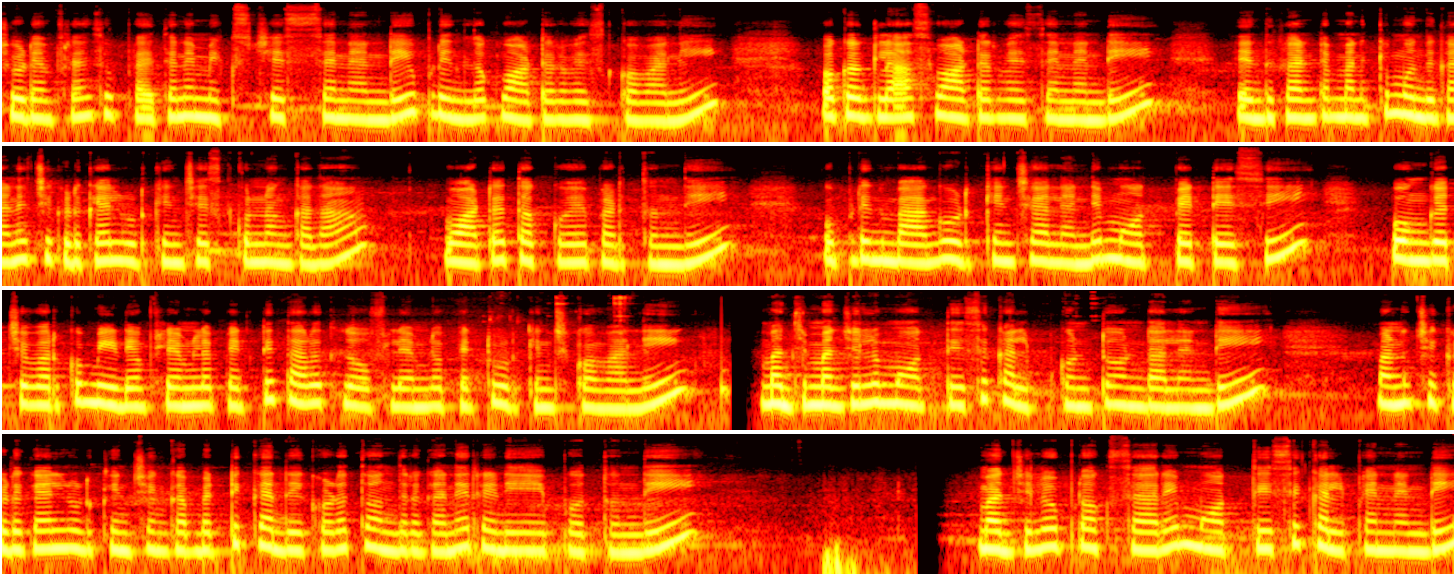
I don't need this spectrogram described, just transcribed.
చూడండి ఫ్రెండ్స్ ఇప్పుడైతే నేను మిక్స్ చేసానండి ఇప్పుడు ఇందులోకి వాటర్ వేసుకోవాలి. ఒక గ్లాస్ వాటర్ వేసానండి. ఎందుకంటే మనకి ముందుగానే చిక్కుడుకాయలు ఉడికించేసుకున్నాం కదా వాటర్ తక్కువే పడుతుంది. ఇప్పుడు ఇది బాగా ఉడికించాలండి. మూత పెట్టేసి పొంగొచ్చే వరకు మీడియం ఫ్లేమ్లో పెట్టి తర్వాత లో ఫ్లేమ్లో పెట్టి ఉడికించుకోవాలి. మధ్య మధ్యలో మూత తీసి కలుపుకుంటూ ఉండాలండి. మనం చిక్కుడుకాయలు ఉడికించాం కాబట్టి కర్రీ కూడా తొందరగానే రెడీ అయిపోతుంది. మధ్యలో ఇప్పుడు ఒకసారి మూత తీసి కలిపానండి.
